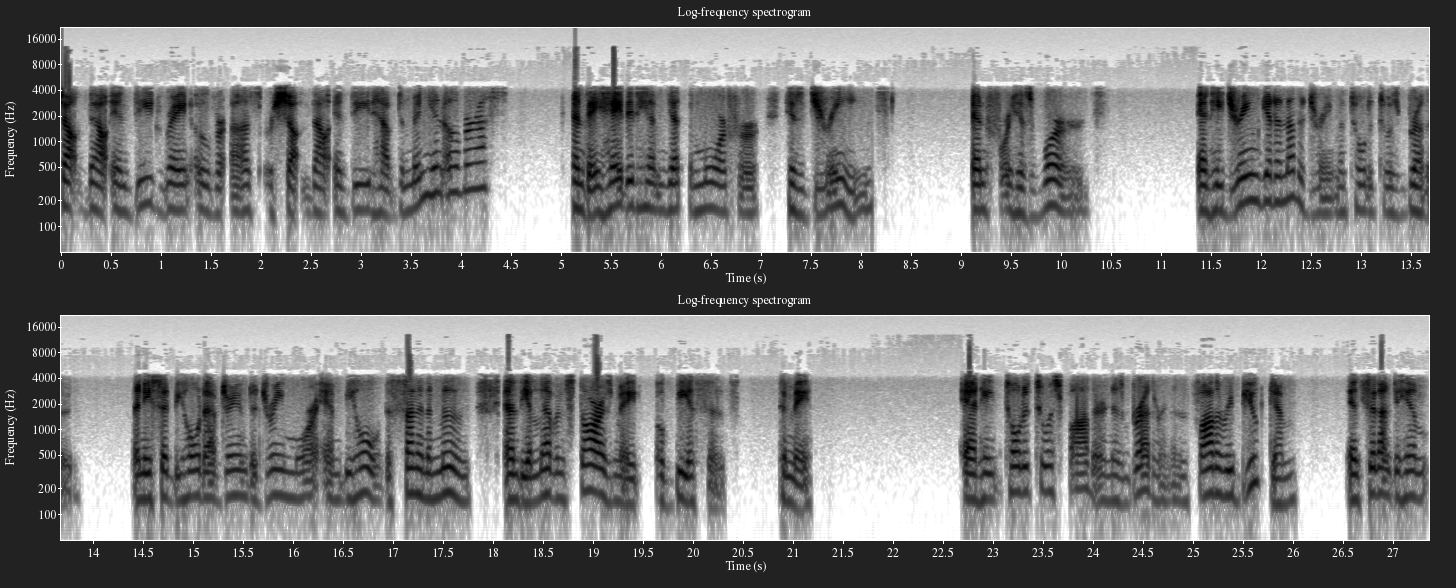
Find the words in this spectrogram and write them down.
Shalt thou indeed reign over us, or shalt thou indeed have dominion over us? And they hated him yet the more for his dreams and for his words. And he dreamed yet another dream and told it to his brethren. And he said, Behold, I've dreamed a dream more, and behold, the sun and the moon and the eleven stars made obeisance to me. And he told it to his father and his brethren, and the father rebuked him and said unto him,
